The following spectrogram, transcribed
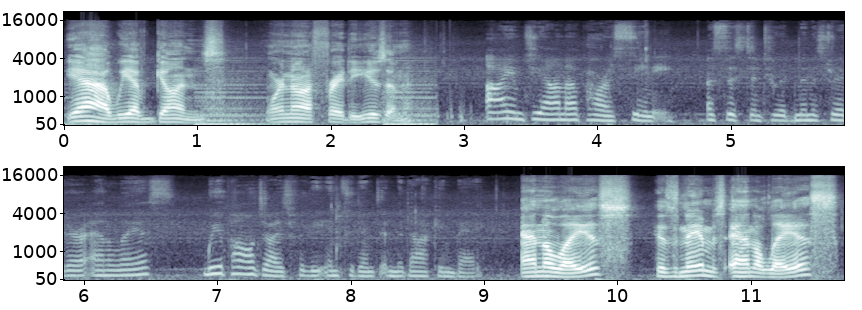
Yeah, we have guns. We're not afraid to use them. I am Gianna Parasini, assistant to Administrator Anoleis. We apologize for the incident in the docking bay. Anoleis? His name is Anoleis?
